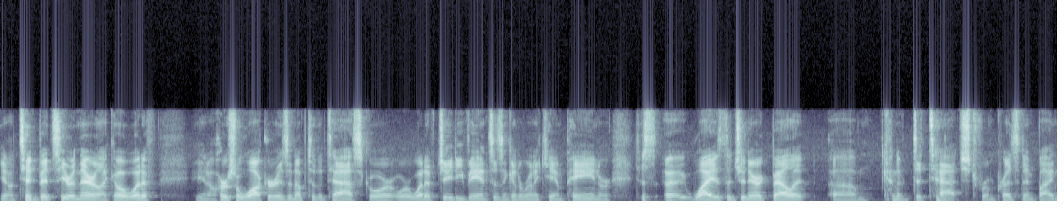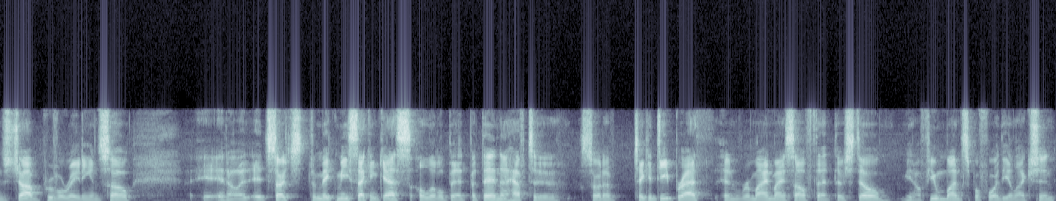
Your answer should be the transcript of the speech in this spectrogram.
you know, tidbits here and there, like, oh, what if you know Herschel Walker isn't up to the task, or or what if J.D. Vance isn't going to run a campaign, or just uh, why is the generic ballot um, kind of detached from President Biden's job approval rating, and so you know it, it starts to make me second guess a little bit. But then I have to sort of take a deep breath and remind myself that there's still you know a few months before the election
